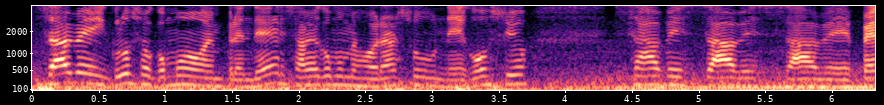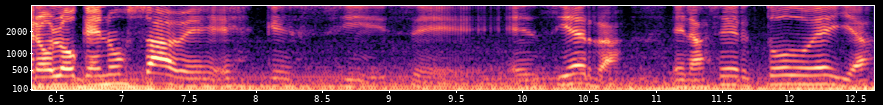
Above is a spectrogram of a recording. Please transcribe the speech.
sabe incluso cómo emprender, sabe cómo mejorar su negocio, sabe, sabe, sabe, pero lo que no sabe es que si se encierra en hacer todo ella,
